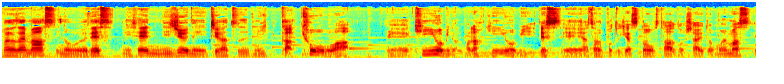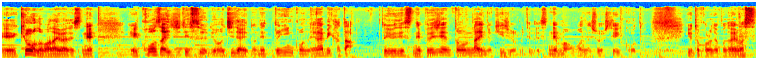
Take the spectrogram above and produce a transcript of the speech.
おはようございます。井上です。2020年1月3日。今日は、えー、金曜日なのかな？金曜日です、えー、朝のポッドキャストをスタートしたいと思います、えー、今日の話題はですね、え口座維持手数料時代のネット銀行の選び方。というですね、プレジデントオンラインの記事を見てですね、まあお話をしていこうというところでございます。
